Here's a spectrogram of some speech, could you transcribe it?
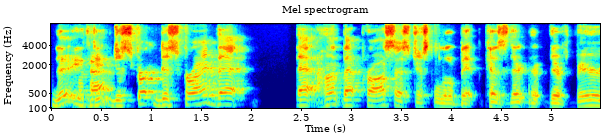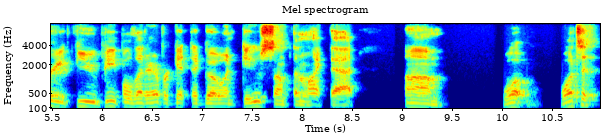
They- that? descri- describe that that hunt that process just a little bit because there, there- there's very few people that ever get to go and do something like that. Um, what what's it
